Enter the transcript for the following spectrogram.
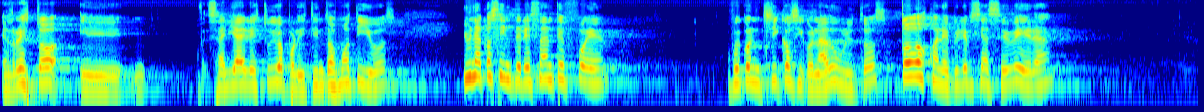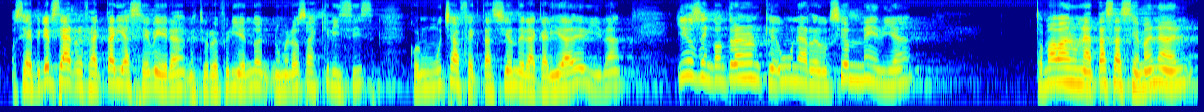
El resto eh, salía del estudio por distintos motivos. Y una cosa interesante fue, fue con chicos y con adultos, todos con epilepsia severa, o sea, epilepsia refractaria severa, me estoy refiriendo, numerosas crisis, con mucha afectación de la calidad de vida. Y ellos encontraron que hubo una reducción media, tomaban una tasa semanal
